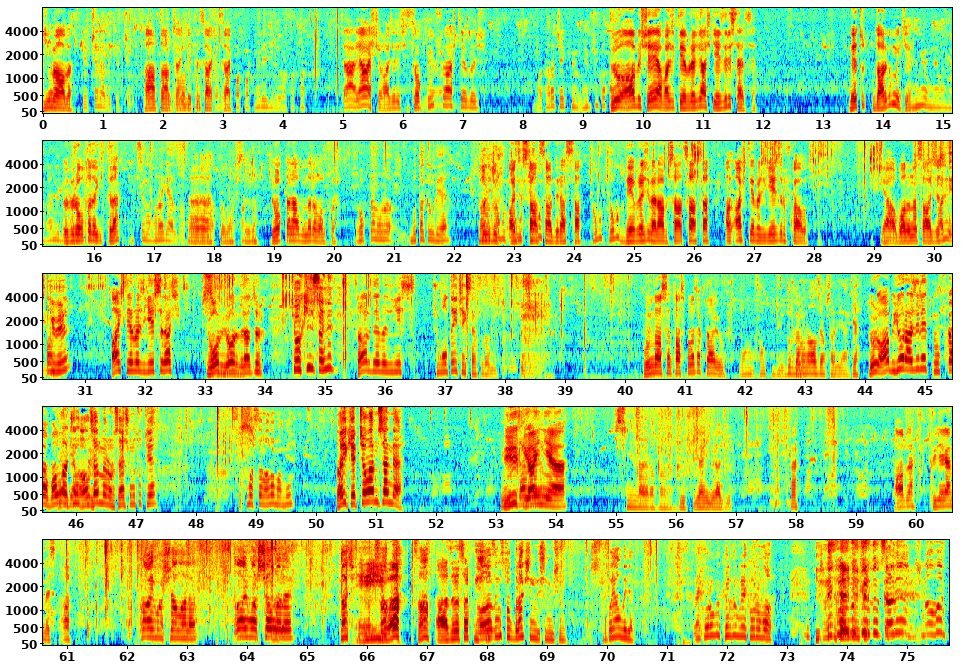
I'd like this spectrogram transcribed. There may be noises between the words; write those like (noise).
İyi mi abi? Kepçe nerede kepçe? Tamam tamam sen getir sakin sakin. Bak bak nereye gidiyor bak bak bak. Tamam yavaş yavaş acele için. Çok büyük şu aç debriyajı. Makara çekmiyor. Ne biçim kafa? Dur abi şey yap azıcık debriyajı aç gezdir isterse. Ne tuttu dargın mı ki? Bilmiyorum ne olduğunu ben de bilmiyorum. Öbür olta da gitti lan. Gitsin o buna geldi o. Ha Bak, bak, dolaştırdı. bak, Yok lan abi bunda da balık var. Yok lan ona bu takıldı ya. Dur Hadi dur çabuk, azıcık çabuk, sağ çabuk. sağ biraz sağ. Çabuk çabuk. Debriyajı ver abi sağ sağ sağ. Aç debriyajı gezdir Ufuk abi. Ya o balığı nasıl alacağız? Ali, gibi. Aç debriyajı geçsin aç. Yor yor biraz dur. Çok iyi Salih. Sar debriyajı geçsin. Şu oltayı çeksen sudan bir. Bunu da aslında tasmalasak daha iyi olur. Oğlum çok gidiyor. Dur Çok. ben onu alacağım Salih ya. Gel. Dur abi yor acele etme Ufuk abi. Vallahi gel, gel. çok büyük. alacağım ben onu. Sen şunu tut ya. Tutmazsan alamam ya. Dayı kepçe var mı sende? Büyük lan yayın ya. ya. Bismillahirrahmanirrahim. Dur yayın biraz dur. Heh. Abi lan, kıyıya gelmesin. Al. Ay maşallah lan. Ay maşallah lan. Kaç. Eyvah. Sağ. Ağzına sok dişini. Ağzını sok bırak şimdi dişini mişini. Sopayı al da gel. Rekorumu kırdım rekorumu. (laughs) rekorumu kırdım Salih. Şuna bak.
